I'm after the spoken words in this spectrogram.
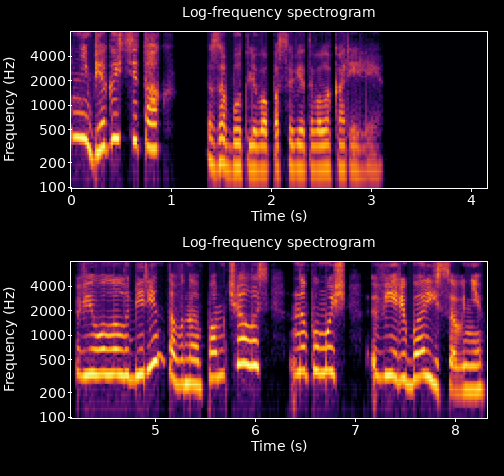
«Не бегайте так», — заботливо посоветовала Карелия. «Виола Лабиринтовна помчалась на помощь Вере Борисовне»,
